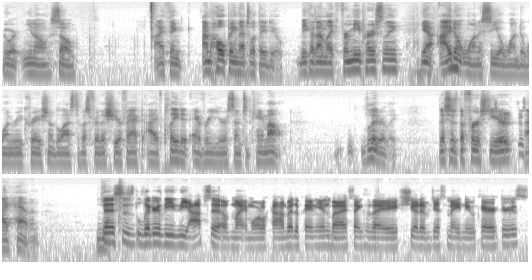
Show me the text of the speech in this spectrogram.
Or, you know, so I think I'm hoping that's what they do because I'm like for me personally, yeah, I don't want to see a one-to-one recreation of The Last of Us for the sheer fact I've played it every year since it came out. Literally. This is the first year Dude, this- I haven't. Yet. This is literally the opposite of my Mortal Kombat opinion, but I think they should have just made new characters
